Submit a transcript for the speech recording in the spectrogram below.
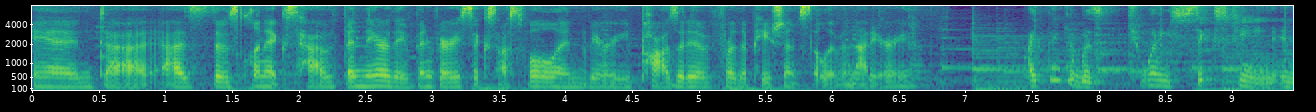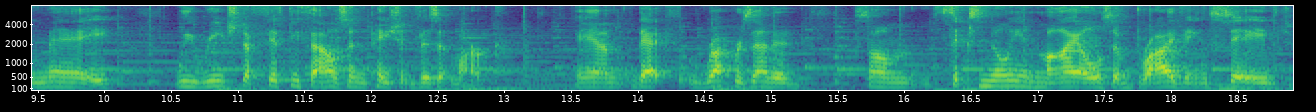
And uh, as those clinics have been there, they've been very successful and very positive for the patients that live in that area. I think it was 2016 in May, we reached a 50,000 patient visit mark. And that represented some six million miles of driving saved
